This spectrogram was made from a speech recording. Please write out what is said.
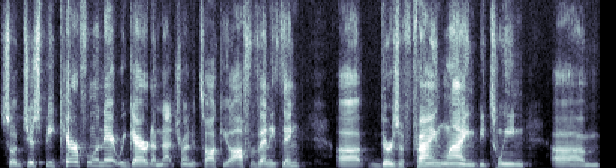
So just be careful in that regard. I'm not trying to talk you off of anything. Uh, there's a fine line between um,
